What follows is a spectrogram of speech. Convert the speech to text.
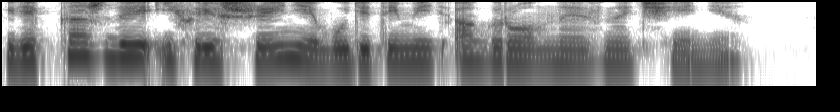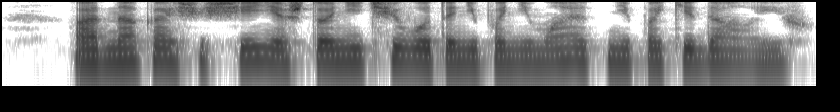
где каждое их решение будет иметь огромное значение. Однако ощущение, что они чего-то не понимают, не покидало их.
